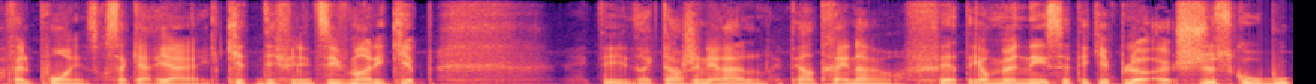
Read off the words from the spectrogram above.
a fait le point sur sa carrière. Il quitte définitivement l'équipe. Il était directeur général, il était entraîneur, en fait, et a mené cette équipe-là euh, jusqu'au bout.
